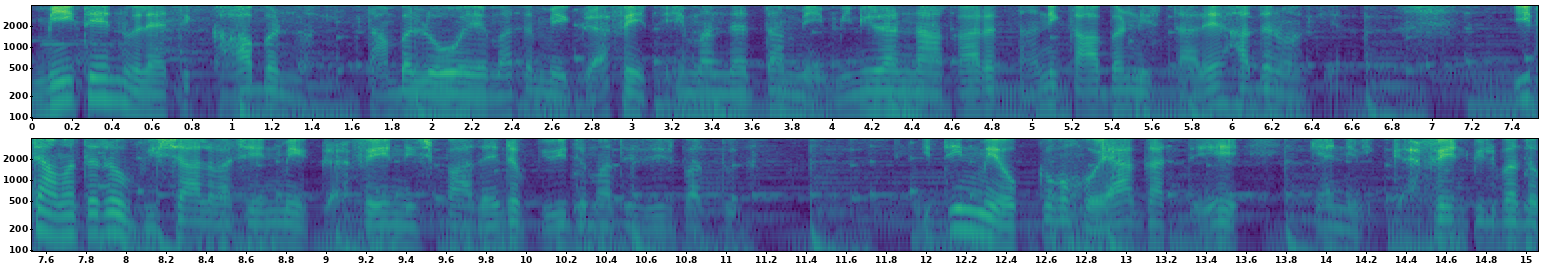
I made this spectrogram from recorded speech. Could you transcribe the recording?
මීටෙන් වල ඇති කාබන් වගේ. තඹ ලෝය මත මේ ග්‍රෆෙන් එමන් නැත්තම් මේ මිනිරන්න ආකාර තනි කාබන් ස්ථාරය හදනවා කියලා. ඊට අමතර විශාල වශයෙන් මේ ග්‍රෆේන් නිෂ්පාදයට විවිධ මත ඉදිරිපත් වුණ. ඉතින් මේ ඔක්කොම හොයා ගත්තේ ගැන ග්‍රෆෙන් පිළිබඳ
